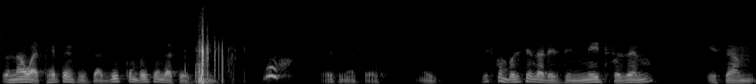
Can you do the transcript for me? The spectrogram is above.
So now what happens is that this composition that has been whew, myself. This composition that has been made for them is um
